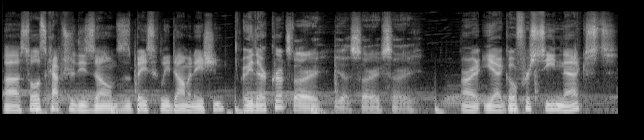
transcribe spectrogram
Uh, so let's capture these zones. This is basically domination. Are you there, Crook? Sorry. Yeah, sorry, sorry. All right. Yeah, go for C next.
